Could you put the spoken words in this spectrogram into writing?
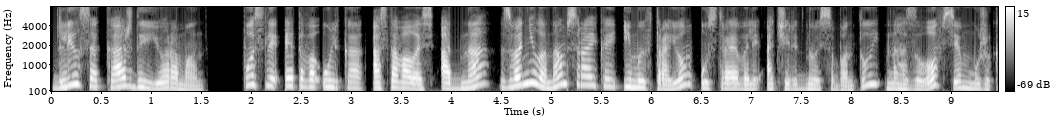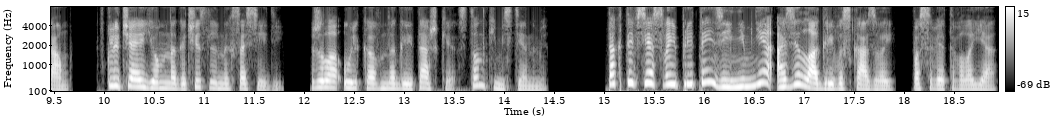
длился каждый ее роман. После этого Улька оставалась одна, звонила нам с Райкой, и мы втроем устраивали очередной сабантуй на зло всем мужикам, включая ее многочисленных соседей. Жила Улька в многоэтажке с тонкими стенами. «Так ты все свои претензии не мне, а Зелагре высказывай», — посоветовала я.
